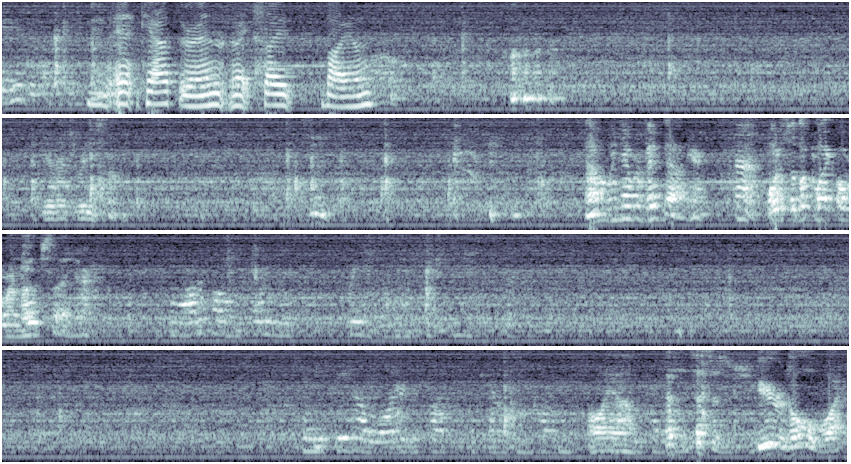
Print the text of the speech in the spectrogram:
And Aunt Catherine, right side by him. Yeah, that's really something. No, we never been down here. Huh. What does it look like over on the other side there? The waterfall before you freeze on that. Can you see how the water deposits itself in carbon? Oh, yeah. This, this is years old, what?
